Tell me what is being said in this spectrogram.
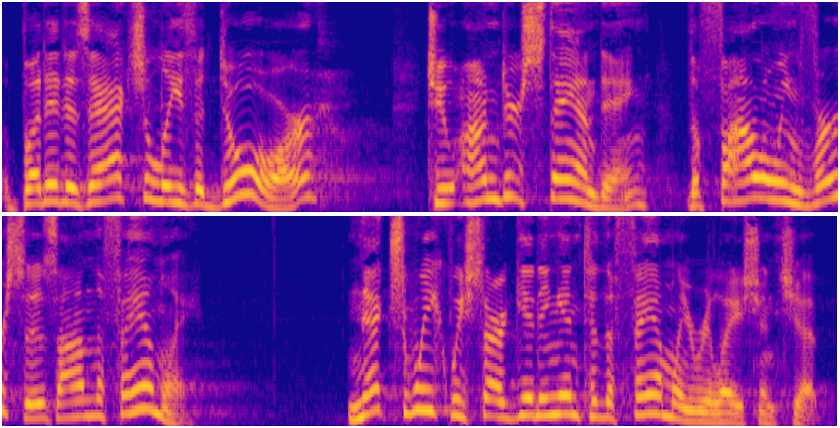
But it is actually the door to understanding the following verses on the family. Next week, we start getting into the family relationship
